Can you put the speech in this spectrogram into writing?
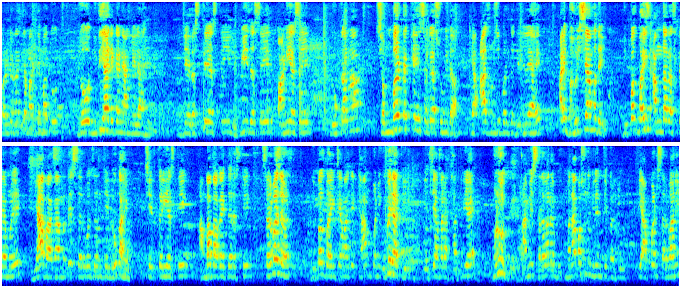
पर्यटनाच्या माध्यमातून जो निधी या ठिकाणी आणलेला आहे जे रस्ते असतील वीज असेल पाणी असेल लोकांना शंभर टक्के हे सगळ्या सुविधा ह्या आज रोजीपर्यंत दिलेल्या आहेत. आणि भविष्यामध्ये दीपकबाईच आमदार असल्यामुळे या भागामध्ये सर्वजण जे लोक आहेत शेतकरी असतील आंबा बागायतदार असतील सर्वजण दीपकबाईंच्या मागे ठामपणे उभे राहतील याची आम्हाला खात्री आहे. म्हणून आम्ही सर्वांना मनापासून विनंती करतो की आपण सर्वांनी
